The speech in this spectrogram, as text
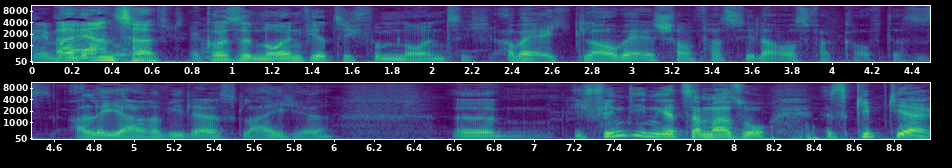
Nehmen wir ernsthaft. Er kostet 49,95. Aber ich glaube, er ist schon fast wieder ausverkauft. Das ist alle Jahre wieder das Gleiche. Ähm, ich finde ihn jetzt einmal so, es gibt ja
